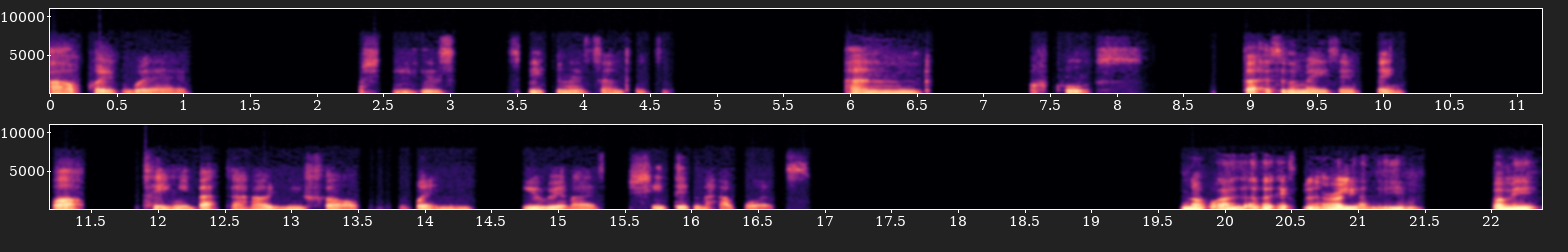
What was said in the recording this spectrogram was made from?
at a point where she is speaking in sentences, and of course, that is an amazing thing. But take me back to how you felt when you realized she didn't have words. No, as, as I explained earlier, um, for me,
